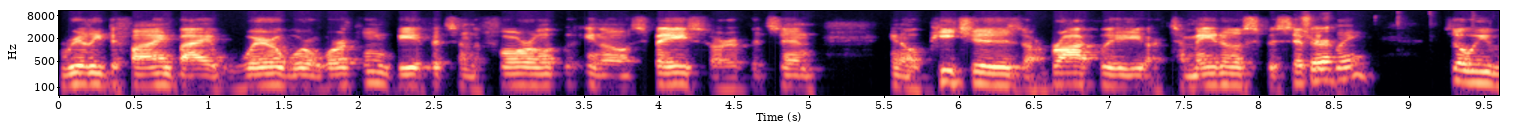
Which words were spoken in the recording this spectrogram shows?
really defined by where we're working, be if it's in the floral, you know, space or if it's in, you know, peaches or broccoli or tomatoes specifically. Sure. So we've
